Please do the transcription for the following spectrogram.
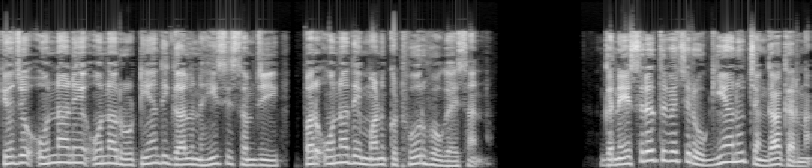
ਕਿਉਂ ਜੋ ਉਹਨਾਂ ਨੇ ਉਹਨਾਂ ਰੋਟੀਆਂ ਦੀ ਗੱਲ ਨਹੀਂ ਸੀ ਸਮਝੀ, ਪਰ ਉਹਨਾਂ ਦੇ ਮਨ ਕਠੋਰ ਹੋ ਗਏ ਸਨ। ਗਨੇਸਰਤ ਵਿੱਚ ਰੋਗੀਆਂ ਨੂੰ ਚੰਗਾ ਕਰਨਾ।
